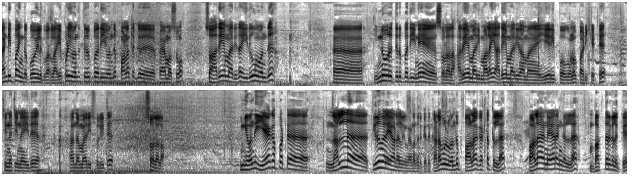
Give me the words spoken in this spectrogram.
கண்டிப்பாக இந்த கோவிலுக்கு வரலாம். எப்படி வந்து திருப்பதி வந்து பணத்துக்கு ஃபேமஸும் ஸோ அதே மாதிரி தான் இதுவும் வந்து இன்னொரு திருப்பதினே சொல்லலாம். அதே மாதிரி மலை அதே மாதிரி நம்ம ஏறி போகணும் படிக்கட்டு. சின்ன சின்ன இது அந்த மாதிரி சொல்லிட்டு சொல்லலாம். இங்கே வந்து ஏகப்பட்ட நல்ல திருவிளையாடல்கள் நடந்திருக்குது கடவுள் வந்து பல கட்டத்தில் பல நேரங்களில் பக்தர்களுக்கு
